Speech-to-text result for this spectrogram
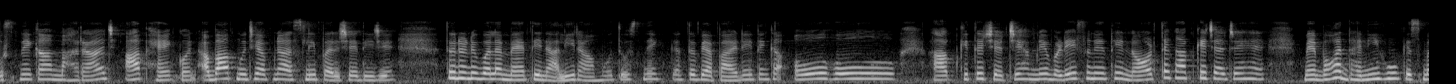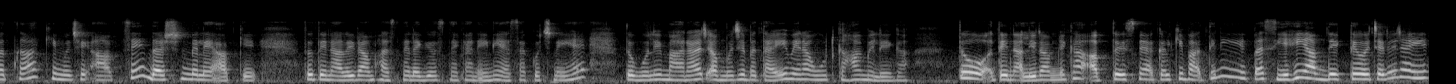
उसने कहा, महाराज, आप हैं कौन? अब आप मुझे अपना असली परिचय दीजिए। तो उन्होंने बोला, मैं तेनालीराम हूँ। तो उसने तो व्यापारी ने कहा, ओहो, आपके तो चर्चे हमने बड़े सुने थे, नॉर्थ तक आपके चर्चे हैं। मैं बहुत धनी हूँ किस्मत का कि मुझे आपसे दर्शन मिले आपके। तो तेनालीराम हंसने लगे, उसने कहा, नहीं नहीं, ऐसा कुछ नहीं है। तो बोले, महाराज, अब मुझे बताइए, मेरा ऊँट कहाँ मिलेगा? तो तेनालीराम ने कहा, अब तो इसमें अकल की बात ही नहीं है, बस यही आप देखते हुए चले जाइए।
